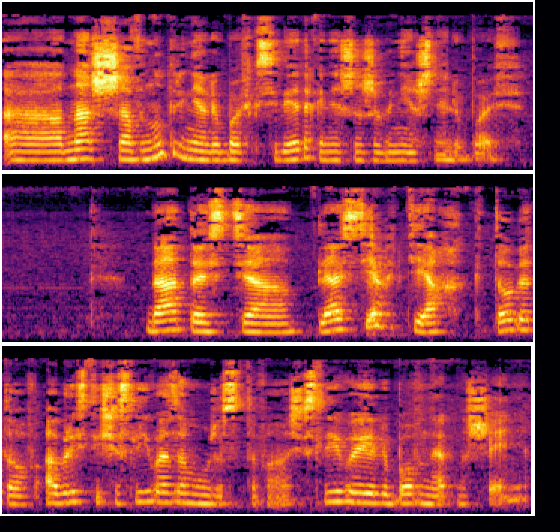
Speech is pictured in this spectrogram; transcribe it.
э, наша внутренняя любовь к себе это, конечно же, внешняя любовь. Да, то есть э, для всех тех, кто готов обрести счастливое замужество, счастливые любовные отношения,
